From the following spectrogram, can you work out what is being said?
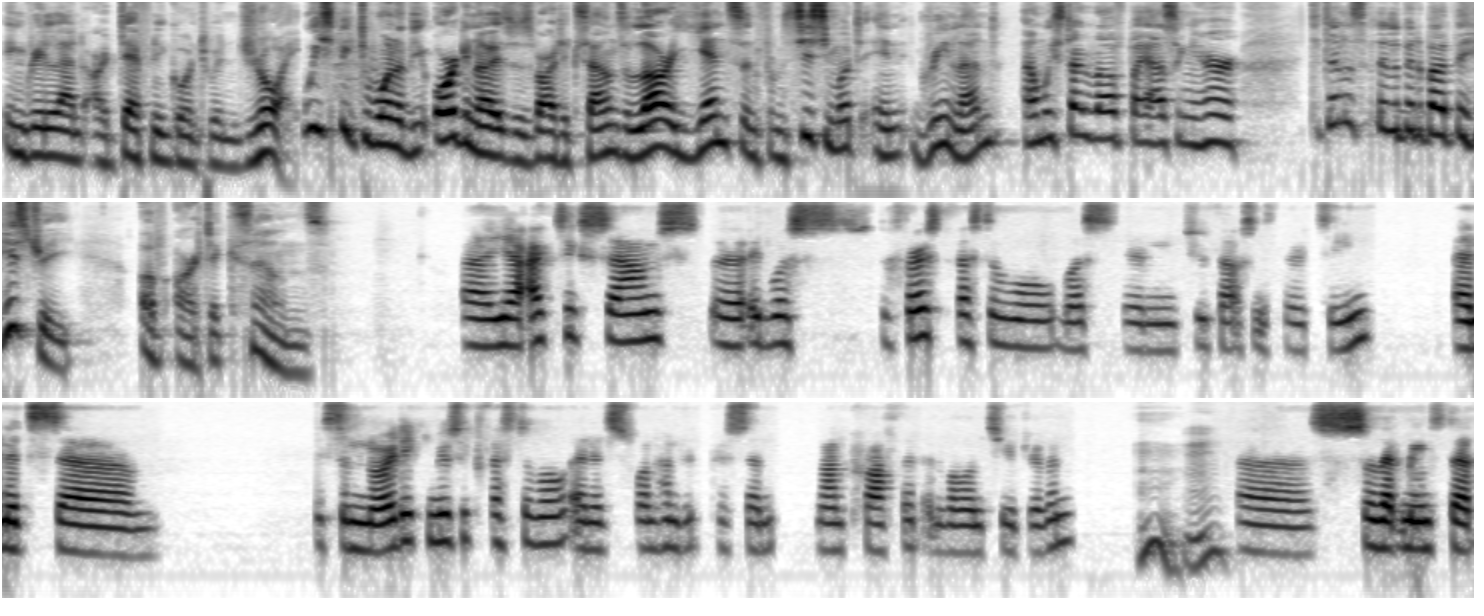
in Greenland are definitely going to enjoy. We speak to one of the organizers of Arctic Sounds, Laura Jensen from Sisimiut in Greenland, and we started off by asking her to tell us a little bit about the history of Arctic Sounds. Uh, yeah, Arctic Sounds. Uh, it was the first festival was in 2013, and it's um, it's a Nordic music festival, and it's 100% nonprofit and volunteer driven. Uh, so that means that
